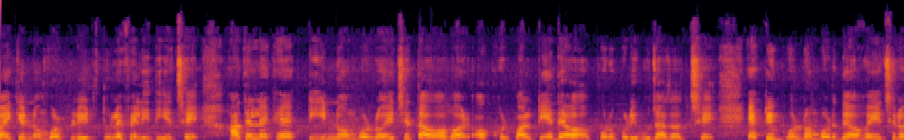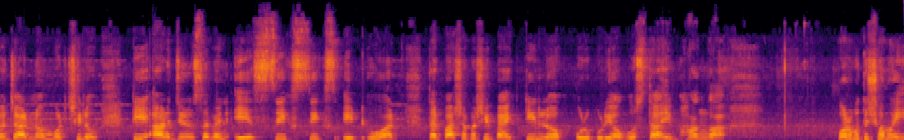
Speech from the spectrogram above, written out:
বাইকের নম্বর প্লেট তুলে ফেলে দিয়েছে। হাতের লেখা একটি নম্বর রয়েছে, তাও আবার অক্ষর পাল্টিয়ে দেওয়া। পুরোপুরি বোঝা যাচ্ছে। একটি ভুল নম্বর দেওয়া হয়েছিল, যার নম্বর ছিল T R zero seven S six six eight one. তার পাশাপাশি বাইকটি লক পুরোপুরি অবস্থায় ভাঙ্গা। পরবর্তী সময়ে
